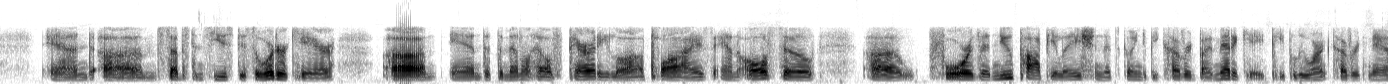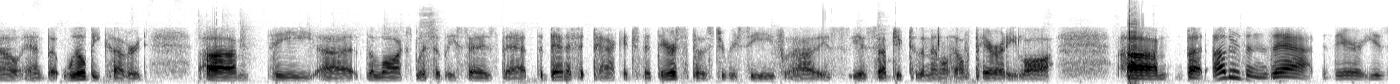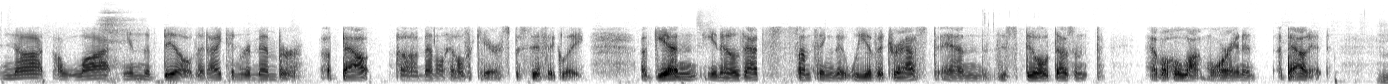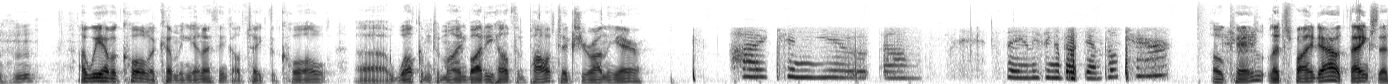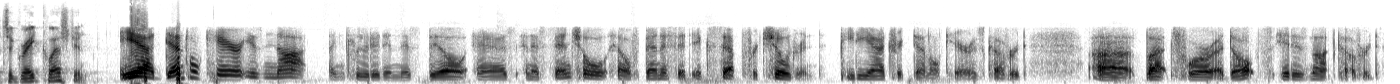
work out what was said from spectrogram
and um, substance use disorder care, um, and that the mental health parity law applies, and also uh, for the new population that's going to be covered by Medicaid, people who aren't covered now and but will be covered. Um, the uh, the law explicitly says that the benefit package that they're supposed to receive uh, is is subject to the mental health parity law. Um, but other than that, there is not a lot in the bill that I can remember about uh, mental health care specifically. Again, you know that's something that we have addressed, and this bill doesn't have a whole lot more in it about it. Uh, we have a caller coming in. I think I'll take the call. Uh, welcome to Mind, Body, Health, and Politics. You're on the air. Hi, can you um, say anything about dental care? Okay, let's find out. Thanks. That's a great question. Yeah, dental care is not included in this bill as an essential health benefit except for children. Pediatric dental care is covered. Uh, but for adults, it is not covered.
